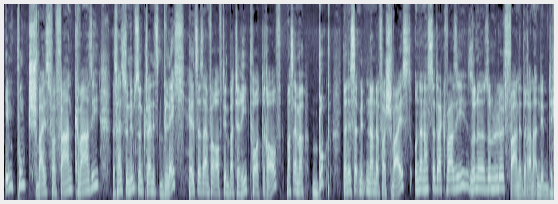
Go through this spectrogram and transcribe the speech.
im Punktschweißverfahren quasi. Das heißt, du nimmst so ein kleines Blech, hältst das einfach auf den Batterieport drauf, machst einmal bupp, dann ist das miteinander verschweißt und dann hast du da quasi so eine, so eine Lötfahne dran an dem Ding.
